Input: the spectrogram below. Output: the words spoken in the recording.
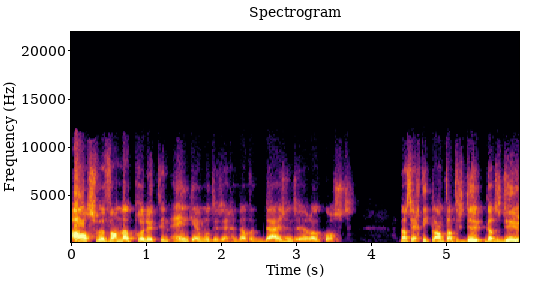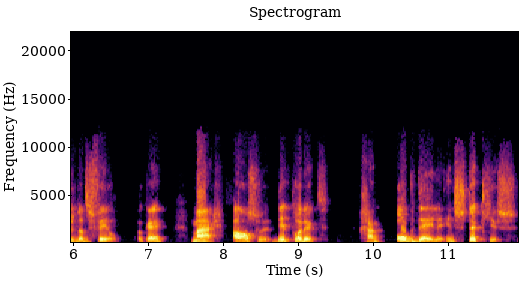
als we van dat product in één keer moeten zeggen dat het 1000 euro kost, dan zegt die klant dat is, dat is duur, dat is veel. Oké? Maar als we dit product gaan opdelen in stukjes,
